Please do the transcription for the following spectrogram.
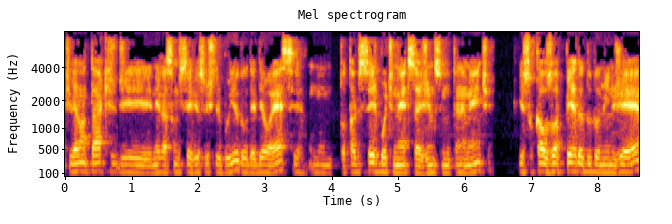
tiveram ataques de negação de serviço distribuído, o DDoS, um total de seis botnets agindo simultaneamente. Isso causou a perda do domínio GE.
